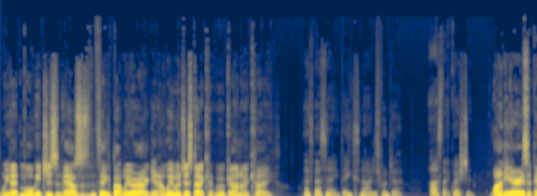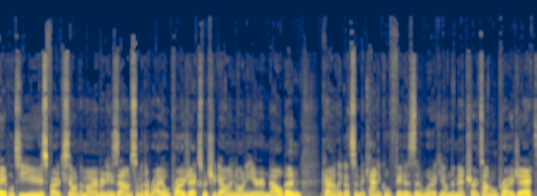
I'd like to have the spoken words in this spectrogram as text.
we had mortgages and houses and things, but we were uh, you know we were just okay, we were going okay. That's fascinating. Thanks. No, I just wanted to ask that question. One of the areas that People 2U's focusing on at the moment is um, some of the rail projects which are going on here in Melbourne. Currently got some mechanical fitters that are working on the Metro Tunnel project.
